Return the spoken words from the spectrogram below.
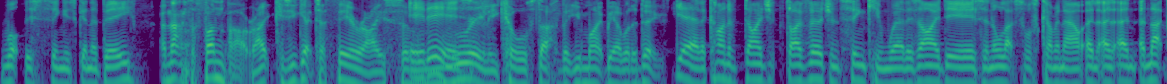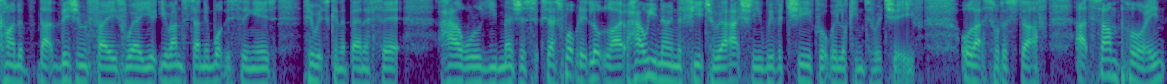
what this thing is going to be And that's the fun part, right? Because you get to theorize some It is. really cool stuff that you might be able to do. yeah, the kind of di- divergent thinking where there's ideas and all that sort of coming out, and, and, and, that kind of that vision phase where you, you're understanding what this thing is, who it's going to benefit, how will you measure success, what would it look like, how will you know in the future that actually we've achieved what we're looking to achieve, all that sort of stuff. At some point,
